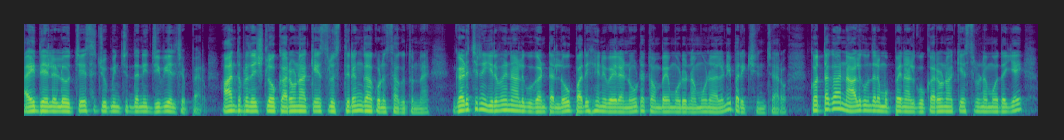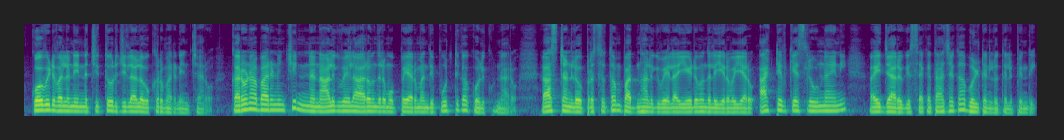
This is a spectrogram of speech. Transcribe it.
ఐదేళ్ళలో చేసి చూపించిందని జీవీఎల్ చెప్పారు. ఆంధ్రప్రదేశ్లో కరోనా కేసులు స్థిరంగా కొనసాగుతున్నాయి. గడిచిన ఇరవై నాలుగు గంటల్లో పదిహేను వేల నూట తొంభై మూడు నమూనాలని పరీక్షించారు. కొత్తగా నాలుగు వందల ముప్పై నాలుగు కరోనా కేసులు నమోదయ్యాయి. కోవిడ్ వల్ల నిన్న చిత్తూరు జిల్లాలో ఒకరు మరణించారు. కరోనా బారి నుంచి నిన్న నాలుగు వేల ఆరు వందల ముప్పై ఆరు మంది పూర్తిగా కోలుకున్నారు రాష్ట్రంలో ప్రస్తుతం పద్నాలుగు వేల ఏడు వందల ఇరవై ఆరు యాక్టివ్ కేసులు ఉన్నాయని వైద్య ఆరోగ్య శాఖ తాజాగా బులెటిన్లో తెలిపింది.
